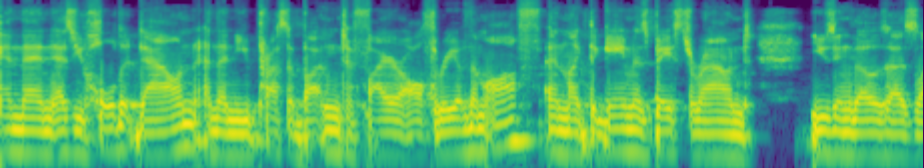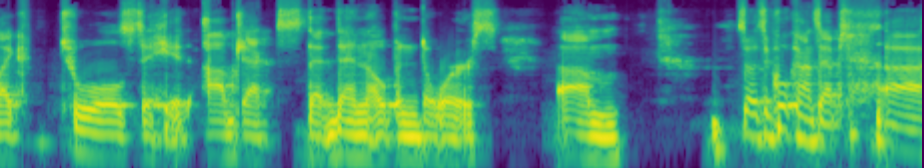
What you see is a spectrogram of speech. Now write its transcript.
And then as you hold it down and then you press a button to fire all three of them off. And like the game is based around using those as like tools to hit objects that then open doors. Um, so it's a cool concept. Uh,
